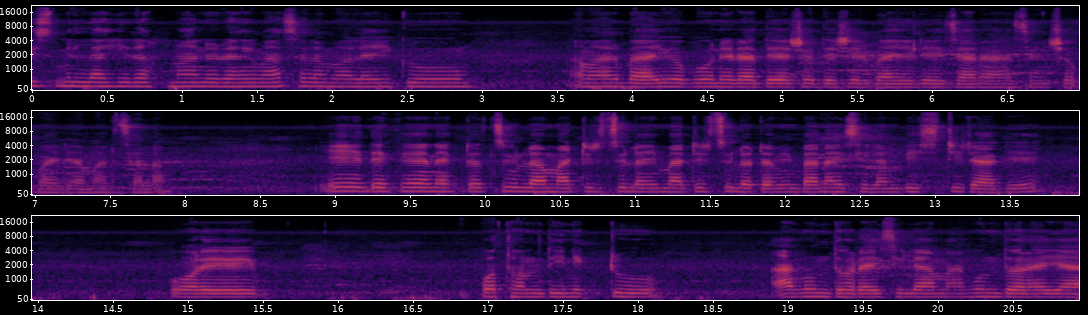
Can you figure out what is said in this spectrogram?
বিসমিল্লাহ রহমান রাহিম আসসালামু আলাইকুম আমার ভাই ও বোনেরা দেশ ও দেশের বাইরে যারা আছেন সবাইরে আমার সালাম। এ দেখেন একটা চুলা মাটির চুলা। এই মাটির চুলাটা আমি বানাইছিলাম বৃষ্টির আগে। পরে প্রথম দিন একটু আগুন ধরাইছিলাম। আগুন ধরাইয়া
